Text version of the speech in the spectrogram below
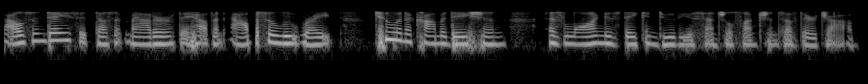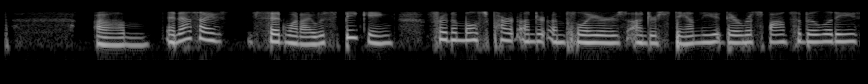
thousand days, it doesn't matter. They have an absolute right to an accommodation as long as they can do the essential functions of their job. Um, and as I said when I was speaking, for the most part, under employers understand the, their responsibilities.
